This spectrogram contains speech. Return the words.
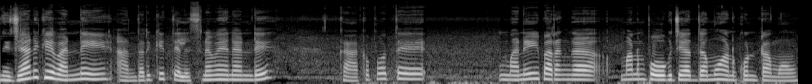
నిజానికి ఇవన్నీ అందరికీ తెలిసినవేనండి. కాకపోతే మనీ పరంగా మనం పోగు చేద్దాము అనుకుంటాము.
